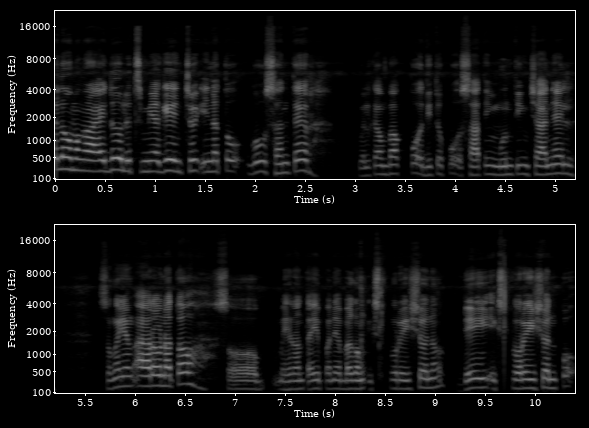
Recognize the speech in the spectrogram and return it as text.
hello mga idol, it's me again, Choy Inato, Ghost Hunter. Welcome back po dito po sa ating munting channel. So ngayong araw na to, so mayroon tayo panibagong exploration, no? day exploration po.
